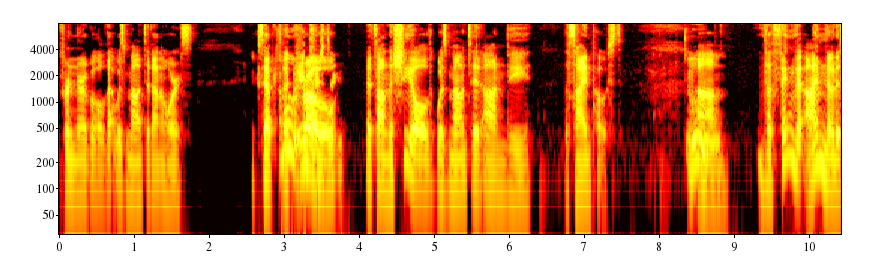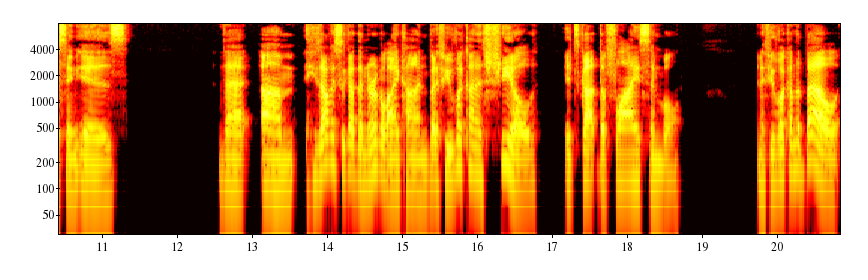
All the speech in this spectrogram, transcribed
for Nurgle that was mounted on a horse, except the Oh, crow that's on the shield was mounted on the the signpost. Ooh, Um, the thing that I'm noticing is that um, he's obviously got the Nurgle icon, but if you look on his shield, it's got the fly symbol. And if you look on the bell,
